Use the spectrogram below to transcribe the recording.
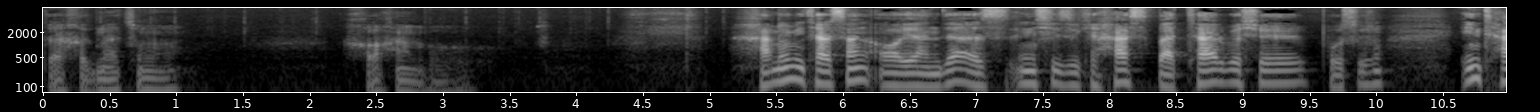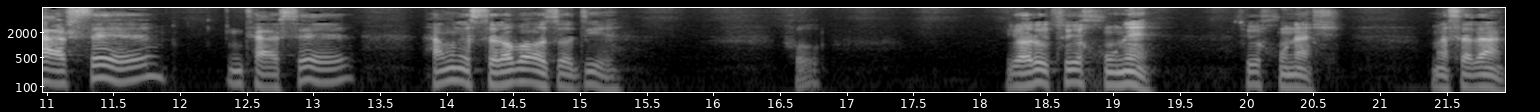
در خدمتون خواهم بود. همه میترسن آینده از این چیزی که هست بدتر بشه. پرسشون این ترسه این ترسه همون استراب آزادیه. خب. یارو توی خونه توی خونش. مثلا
